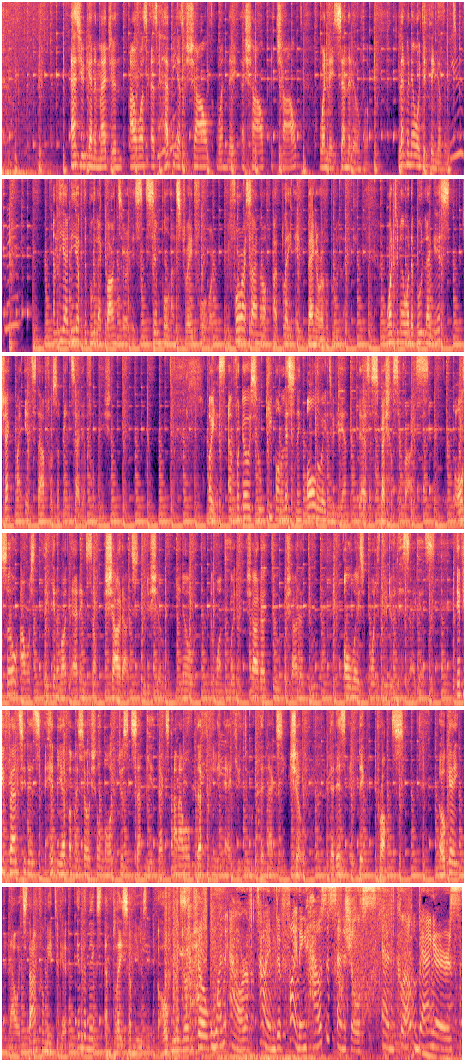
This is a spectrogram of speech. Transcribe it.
As you can imagine, I was as happy as a child when they a child a child when they send it over. Let me know what you think of it. And the idea of the bootleg bouncer is simple and straightforward. Before I sign off, I play a banger of a bootleg. Want to know what a bootleg is? Check my Insta for some inside information. Oh yes, and for those who keep on listening all the way to the end, there's a special surprise. Also, I was thinking about adding some shoutouts to the show. You know, the ones with shout out to, shout out to. Always wanted to do this, I guess. If you fancy this, hit me up on my social or just send me a text and I will definitely add you to the next show. That is a big promise. Okay, and now it's time for me to get in the mix and play some music. I hope you enjoy the show. One hour of time defining house essentials and club bangers.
